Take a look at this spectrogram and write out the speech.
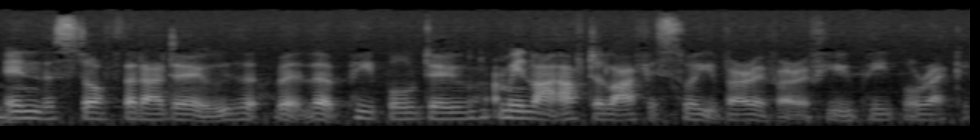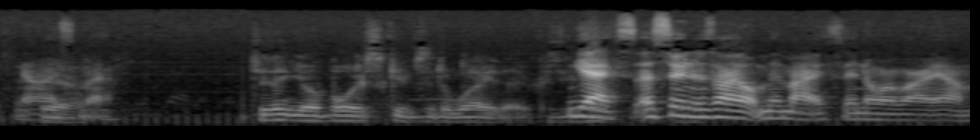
Mm. in the stuff that I do, that that that people do. I mean, like after Life is Sweet, very very few people recognise Yeah. me. do you think your voice gives it away though? 'Cause Yes, as soon as I open my mouth, they know where I am.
